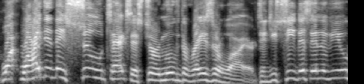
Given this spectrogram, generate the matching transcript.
Why? Why did they sue Texas to remove the razor wire? Did you see this interview?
